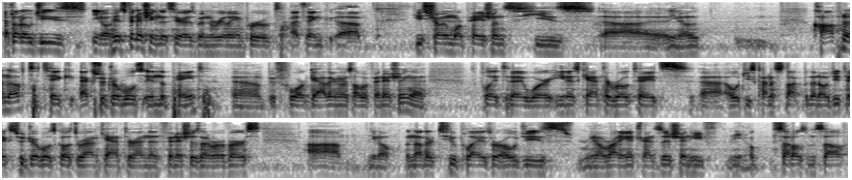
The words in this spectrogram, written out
I thought OG's, you know, his finishing this year has been really improved. I think uh, he's showing more patience. He's, uh, you know, confident enough to take extra dribbles in the paint uh, before gathering himself a finishing. Play today where Enes Kanter rotates, uh, OG's kind of stuck, but then OG takes two dribbles, goes around Kanter, and then finishes in a reverse. Um, you know, another two plays where OG's you know running a transition. He you know settles himself,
